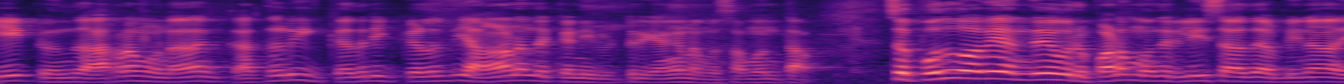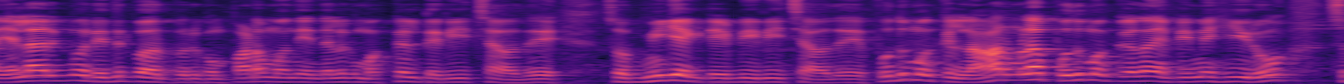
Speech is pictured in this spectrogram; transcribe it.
கேட்டு வந்து அரை மணி நேரம் கதறி கதறி கழுதி ஆனந்த கண்ணீர் விட்டுருக்காங்க நம்ம சமந்தா. ஸோ பொதுவாகவே வந்து ஒரு படம் வந்து ரிலீஸ் ஆகுது அப்படின்னா எல்லாருக்கும் ஒரு எதிர்பார்ப்பு இருக்கும். படம் வந்து எந்தளவுக்கு மக்கள்கிட்ட ரீச் ஆகுது. ஸோ மீடியா கிட்ட எப்படி ரீச் ஆகுது பொதுமக்கள் நார்மலாக பொதுமக்கள் தான் எப்பயுமே ஹீரோ ஸோ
